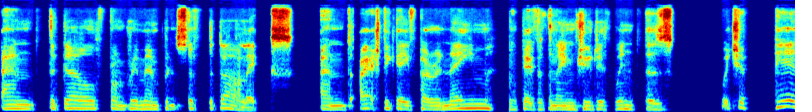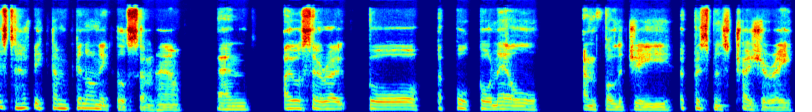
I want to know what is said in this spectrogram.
and the girl from Remembrance of the Daleks. And I actually gave her a name, gave her the name Judith Winters, which appears to have become canonical somehow. And I also wrote for a Paul Cornell anthology, A Christmas Treasury,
